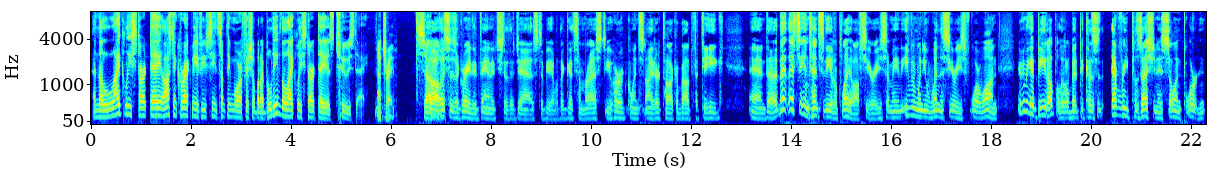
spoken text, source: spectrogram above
and the likely start day. Austin, correct me if you've seen something more official, but I believe the likely start day is Tuesday. That's right. So Well, this is a great advantage to the Jazz to be able to get some rest. You heard Quin Snyder talk about fatigue, and uh, that, that's the intensity of a playoff series. I mean, even when you win the series 4 1, you're going to get beat up a little bit because every possession is so important,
